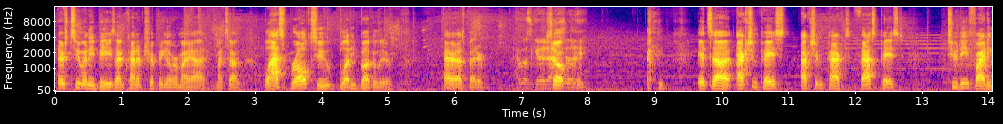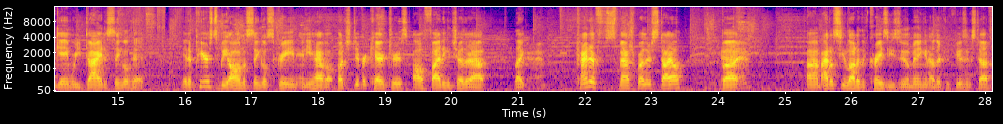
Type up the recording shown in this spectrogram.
There's too many B's. I'm kind of tripping over my uh, my tongue. Blast Brawl 2, Bloody Bugaloo. All right, that's better. That was good, So- actually. It's a action paced, action packed, fast paced, 2D fighting game where you die in a single hit. It appears to be all on a single screen, and you have a bunch of different characters all fighting each other out, like Okay. kind of Smash Brothers style. But um, I don't see a lot of the crazy zooming and other confusing stuff.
